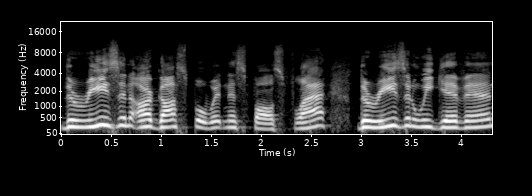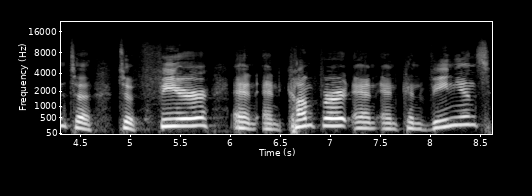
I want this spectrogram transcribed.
The reason our gospel witness falls flat, the reason we give in to, to fear and, and comfort and, and convenience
